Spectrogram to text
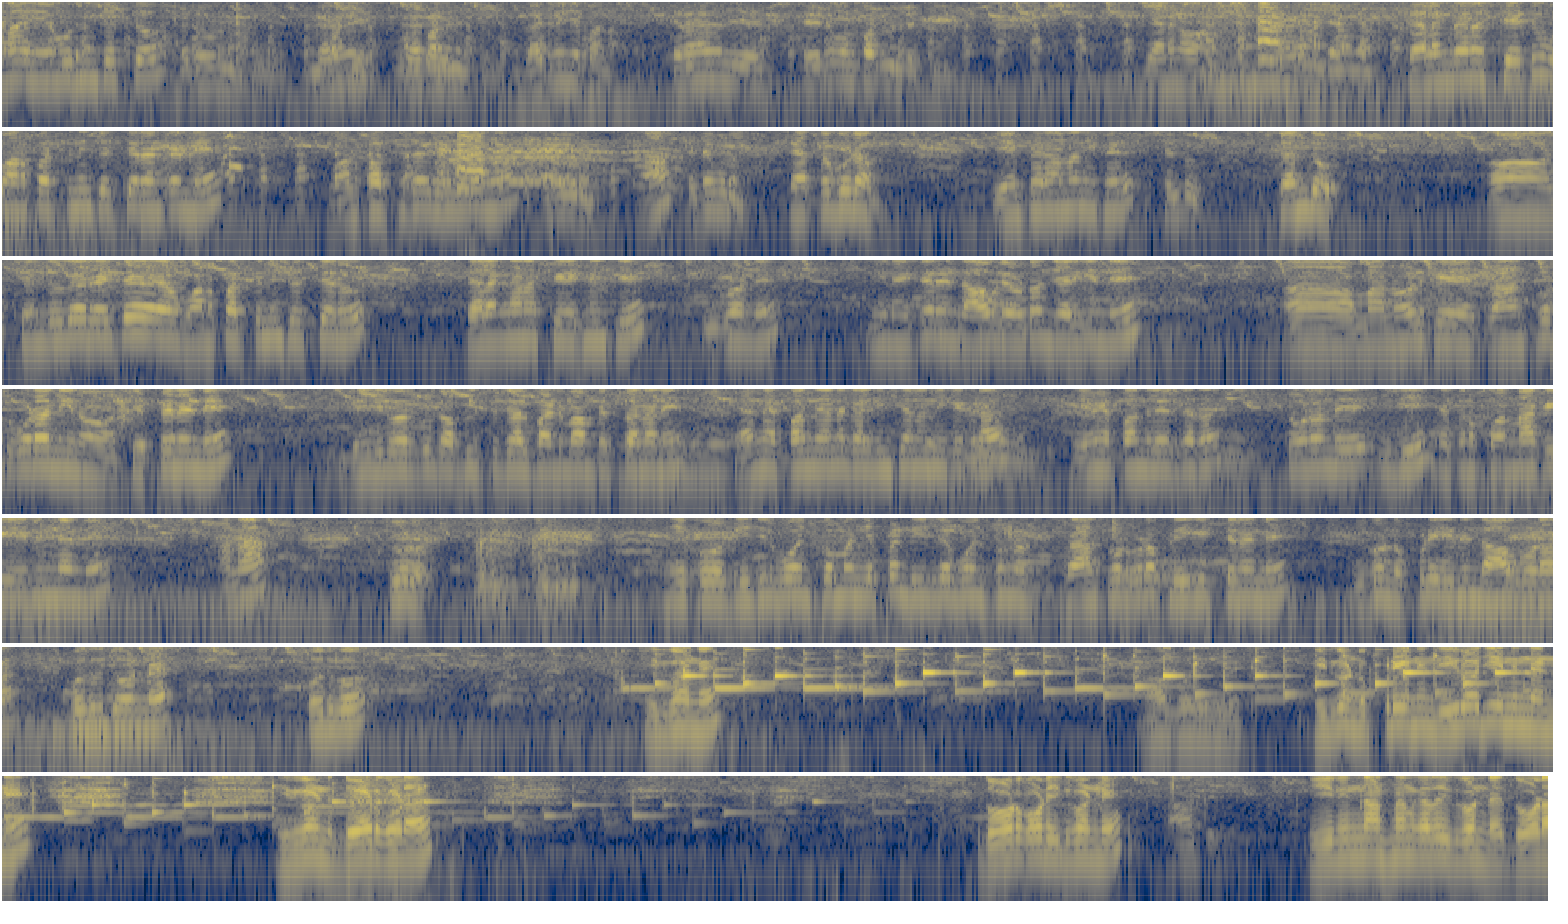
అన్న ఏ ఊరు నుంచి వచ్చావు? నుంచి గట్టిగా చెప్పన్న తెలంగాణ స్టేట్ వనపర్తి నుంచి తెలంగాణ నుంచి వచ్చారంటండి. వనపర్తి దగ్గర ఏ పెద్దగూడెం. ఏం పేరు అన్న నీ పేరు? చందు. చందు చందు గారు అయితే వనపర్తి నుంచి వచ్చారు. తెలంగాణ స్టేట్ నుంచి. ఇదిగోండి. నేనైతే రెండు ఆవులు ఇవ్వటం జరిగింది. మన వాళ్ళకి ట్రాన్స్పోర్ట్ కూడా నేను చెప్పానండి. డీజిల్ వరకు డబ్బులు ఇస్తే చాలు బండి పంపిస్తానని. ఏమన్నా ఇబ్బంది ఏమన్నా కలిగించాను నీకు ఇక్కడ? ఏమి ఇబ్బంది లేదు కదా? చూడండి ఇది ఇతను కొన్నాక ఏలిందండి అన్నా చూడు. నీకు డీజిల్ పోయించుకోమని చెప్పాను డీజిల్ పోయించుకున్నాను ట్రాన్స్పోర్ట్ కూడా ఫ్రీగా ఇచ్చానండి. ఇదిగోండి ఇప్పుడు ఏలింది ఆవు కూడా? పొదుగు చూడండి. పొదుగు. ఇదిగోండి. ఆవు పొదుగు ఇదిగోండి ఇప్పుడు ఏనింది ఈ రోజు ఏనిందండి ఇదిగోండి దూడ కూడా. దూడ కూడా ఇదిగోండి. ఈనింది అంటున్నాను కదా ఇదిగోండి దూడ.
